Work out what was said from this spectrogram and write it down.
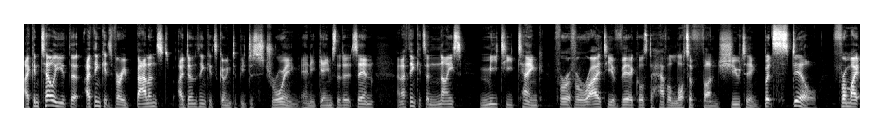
I can tell you that I think it's very balanced. I don't think it's going to be destroying any games that it's in and I think it's a nice meaty tank for a variety of vehicles to have a lot of fun shooting. But still, from my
